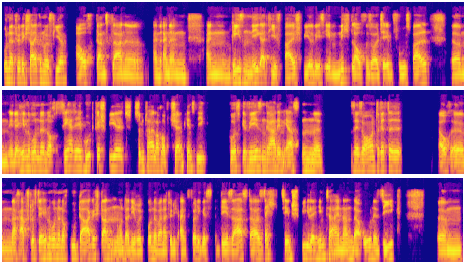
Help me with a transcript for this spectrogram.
Und natürlich Schalke 04, auch ganz klar eine, ein, ein, ein, ein riesen Negativbeispiel, wie es eben nicht laufen sollte im Fußball. Ähm, in der Hinrunde noch sehr, sehr gut gespielt, zum Teil auch auf Champions League Kurs gewesen, gerade im ersten äh, Saisondrittel auch ähm, nach Abschluss der Hinrunde noch gut dagestanden und dann die Rückrunde war natürlich ein völliges Desaster. 16 Spiele hintereinander ohne Sieg. Ähm,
